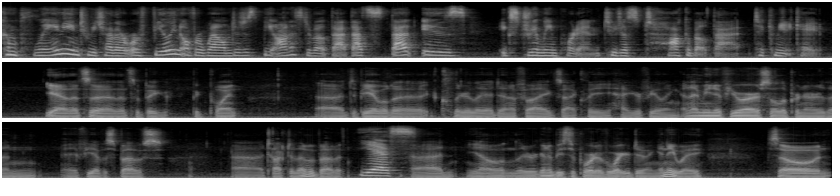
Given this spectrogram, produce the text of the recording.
complaining to each other or feeling overwhelmed to just be honest about that that's that is extremely important to just talk about that to communicate Yeah, that's a that's a big big point. Uh, to be able to clearly identify exactly how you're feeling, and I mean, if you are a solopreneur, then if you have a spouse, uh, talk to them about it. yes Uh, you know, they're going to be supportive of what you're doing anyway. So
